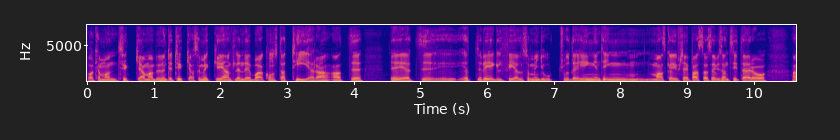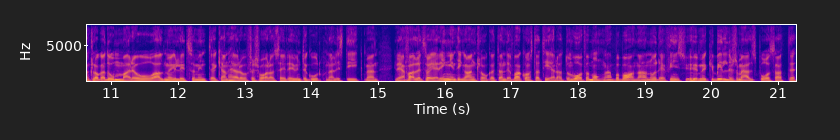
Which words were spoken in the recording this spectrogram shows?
vad kan man tycka? Man behöver inte tycka så mycket egentligen. Det är bara att konstatera att det är ett, eh, ett regelfel som är gjort och det är ingenting, man ska i och för sig passa sig. Vi ska inte sitta här och anklaga domare och allt möjligt som inte kan här och försvara sig. Det är ju inte god journalistik, men i det här fallet så är det ingenting att anklaga utan det är bara att konstatera att de var för många på banan och det finns ju hur mycket bilder som helst på så att det,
